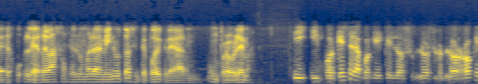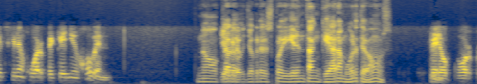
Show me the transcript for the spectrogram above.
le, rebajas el número de minutos y te puede crear un, problema. ¿Y, ¿Y, por qué será? ¿Porque que los, los, los Rockets quieren jugar pequeño y joven? No, claro, yo creo, que es porque quieren tanquear a muerte, vamos. Pero por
